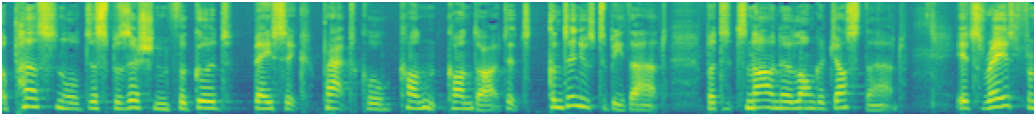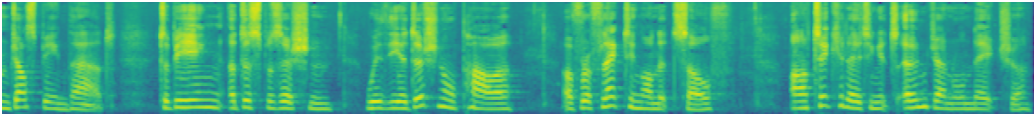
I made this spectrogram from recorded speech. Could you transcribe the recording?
a personal disposition for good, basic, practical con- conduct. It continues to be that, but it's now no longer just that. It's raised from just being that to being a disposition with the additional power of reflecting on itself articulating its own general nature,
